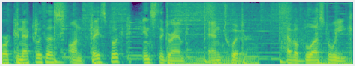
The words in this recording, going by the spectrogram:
or connect with us on Facebook, Instagram, and Twitter. Have a blessed week.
